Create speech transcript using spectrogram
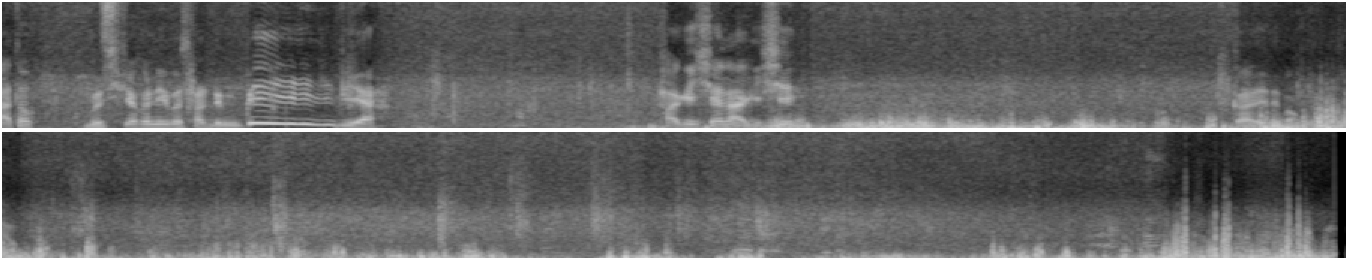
Na thok mun sifia koni besar dengpi dia. 하기신 하기신 가이드 방법이죠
